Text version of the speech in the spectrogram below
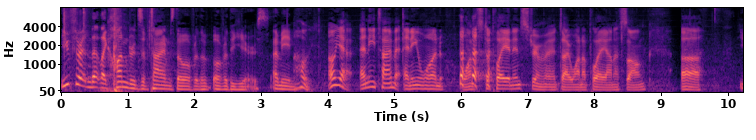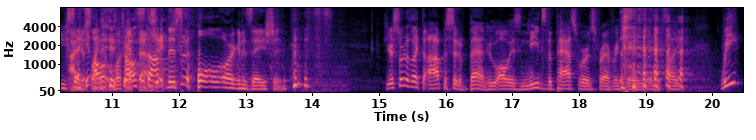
you've threatened that like hundreds of times though over the over the years. I mean, Oh, oh yeah. Anytime anyone wants to play an instrument, I want to play on a song. Uh, you say just like I'll, look at I'll them." stop this whole organization. You're sort of like the opposite of Ben, who always needs the passwords for everything. and it's like, we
